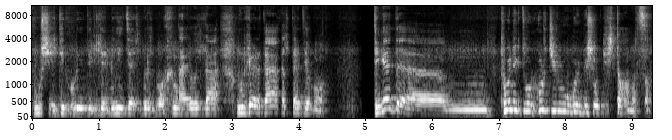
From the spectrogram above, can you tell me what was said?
Хүүшээ тэр хүрээд ирлээ. Миний залбирал бурхан хариуллаа. Үнэхээр гайхалтай тийм үү? Тэгээд түүнийг зүгээр хурж ирүүгүй би шууд гэртээ хонолсон.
